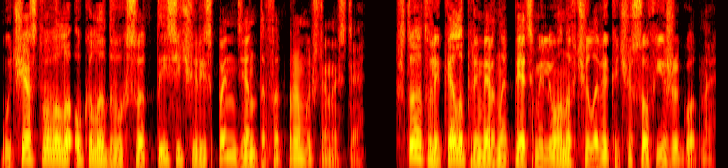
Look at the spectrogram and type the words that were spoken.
участвовало около 200 тысяч респондентов от промышленности, что отвлекало примерно 5 миллионов человека-часов ежегодно.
